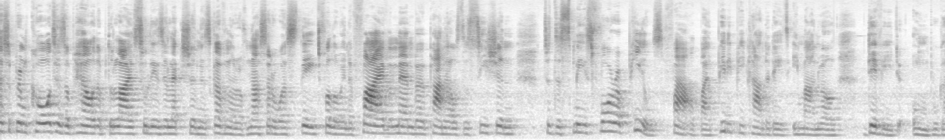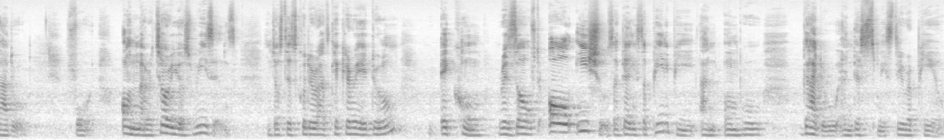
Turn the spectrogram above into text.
The Supreme Court has upheld Abdullahi Sule's election as governor of Nasarawa State following a five-member panel's decision to dismiss four appeals filed by PDP candidate Emmanuel David Ombugadu for unmeritorious reasons. Justice Kudirat Kekeredu Ekun resolved all issues against the PDP and Ombugadu and dismissed their appeal.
